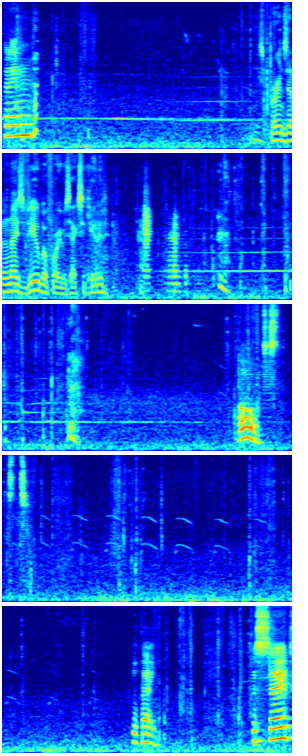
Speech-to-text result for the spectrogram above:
Opening. At least Burns had a nice view before he was executed. Oh, just. just- Too high. This side.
